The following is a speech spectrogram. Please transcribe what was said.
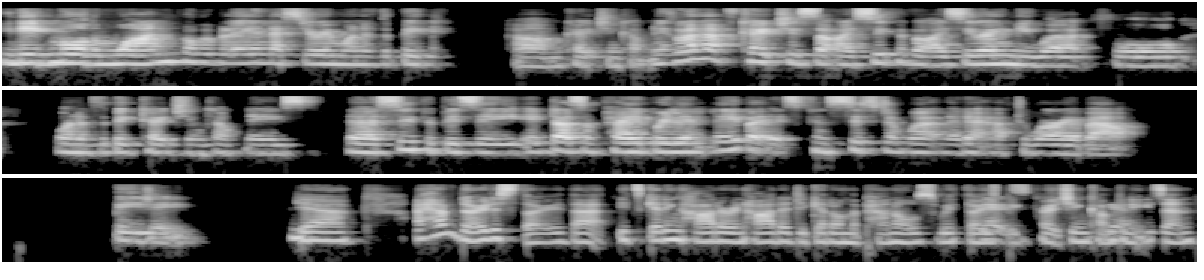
you need more than one probably, unless you're in one of the big um, coaching companies. Well, I have coaches that I supervise who only work for one of the big coaching companies they're super busy. It doesn't pay brilliantly, but it's consistent work and they don't have to worry about BD. Yeah. I have noticed though that it's getting harder and harder to get on the panels with those big coaching companies yeah. and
